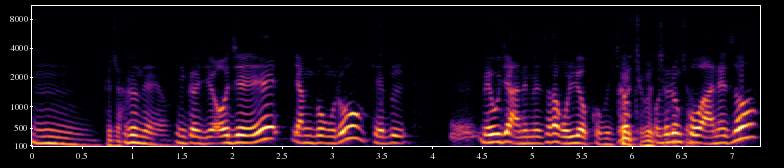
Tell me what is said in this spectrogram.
음, 그죠? 그러네요. 그러니까 이제 어제의 양봉으로 갭을 메우지 않으면서 다 올렸고 그죠? 그렇죠, 그렇죠, 오늘은 그렇죠. 그 안에서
